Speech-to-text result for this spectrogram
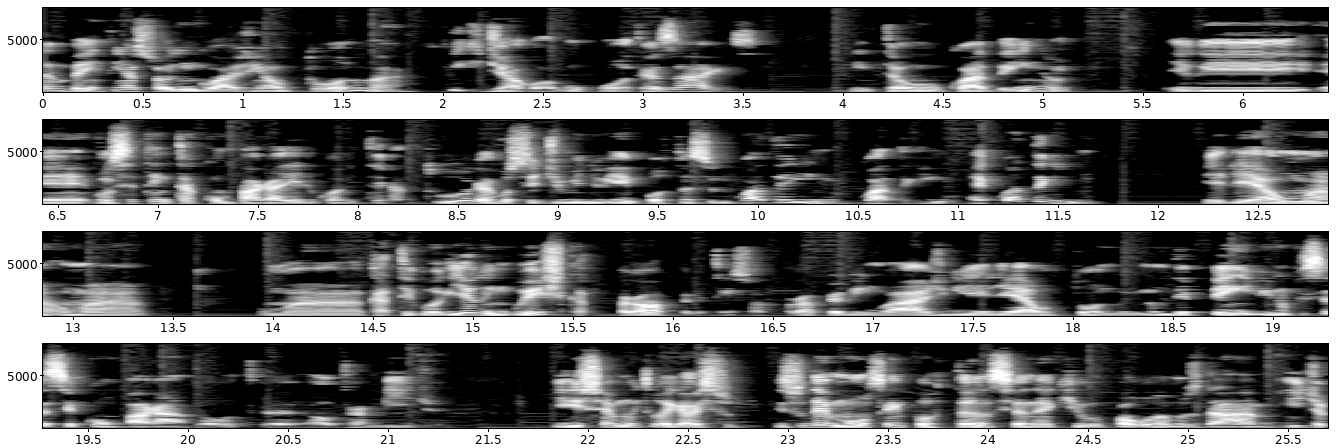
também tem a sua linguagem autônoma e que dialogam com outras áreas. Então o quadrinho, ele, é, você tentar comparar ele com a literatura você diminuir a importância do quadrinho. Quadrinho é quadrinho. Ele é uma, uma, uma categoria linguística própria, tem sua própria linguagem e ele é autônomo. Ele não depende, ele não precisa ser comparado a outra, a outra mídia. E isso é muito legal. Isso, isso demonstra a importância né, que o Paulo Ramos dá à mídia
